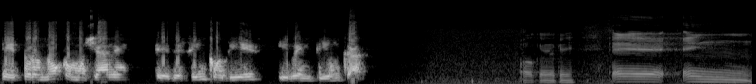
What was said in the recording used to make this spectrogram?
pero no como challenge de 5, 10 y 21K. Ok, ok. en,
